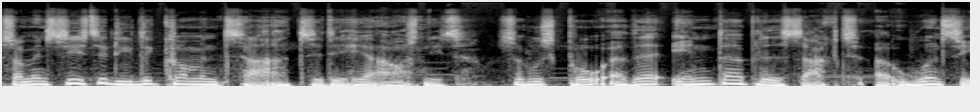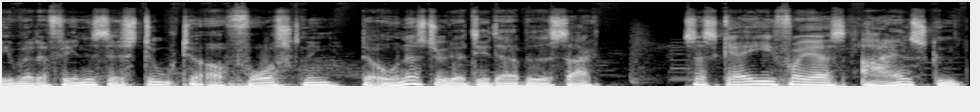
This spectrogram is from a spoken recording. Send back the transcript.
Som en sidste lille kommentar til det her afsnit, så husk på, at hvad end der er blevet sagt, og uanset hvad der findes af studier og forskning, der understøtter det, der er blevet sagt, så skal I for jeres egen skyld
